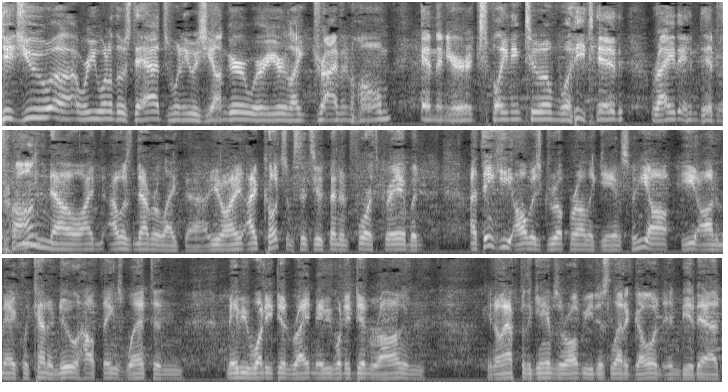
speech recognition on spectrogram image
Did you, uh, were you one of those dads when he was younger where you're like driving home and then you're explaining to him what he did right and did wrong? No, I, I was never like that. You know, I, I coached him since he's been in fourth grade, but I think he always grew up around the game, so he he automatically kind of knew how things went and maybe what he did right, maybe what he did wrong, and you know, after the games are over, you just let it go and, and be a dad.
